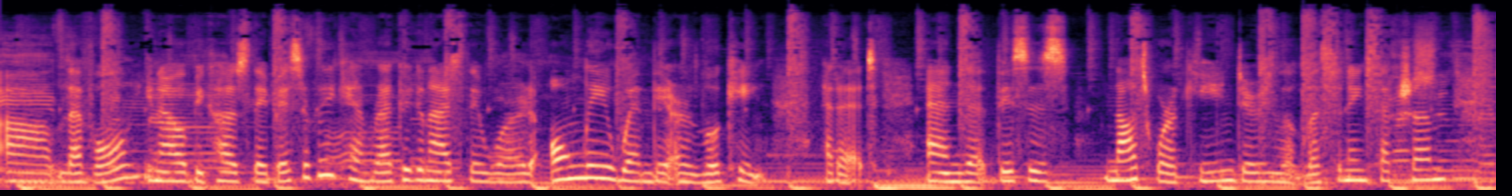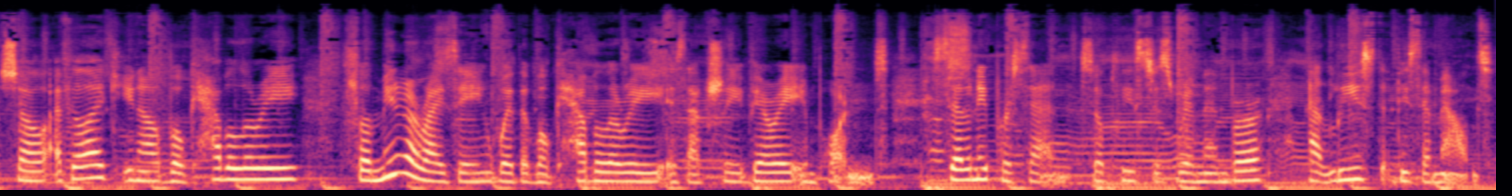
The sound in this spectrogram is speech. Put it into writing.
uh, level, you know, because they basically can recognize the word only when they are looking at it. And this is not working during the listening section. So I feel like, you know, vocabulary, familiarizing with the vocabulary is actually very important 70%. So please just remember at least this amount.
